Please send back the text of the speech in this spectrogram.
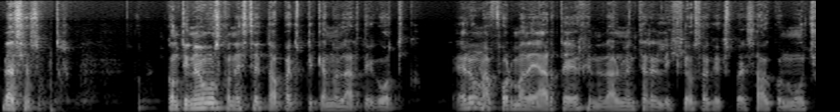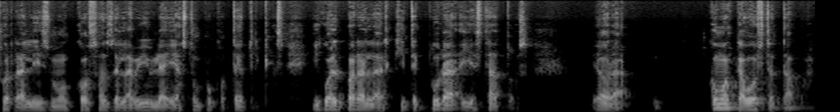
Gracias, doctor. Continuemos con esta etapa explicando el arte gótico. Era una forma de arte generalmente religiosa que expresaba con mucho realismo cosas de la Biblia y hasta un poco tétricas, igual para la arquitectura y estatuas. Y ahora, ¿cómo acabó esta etapa?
